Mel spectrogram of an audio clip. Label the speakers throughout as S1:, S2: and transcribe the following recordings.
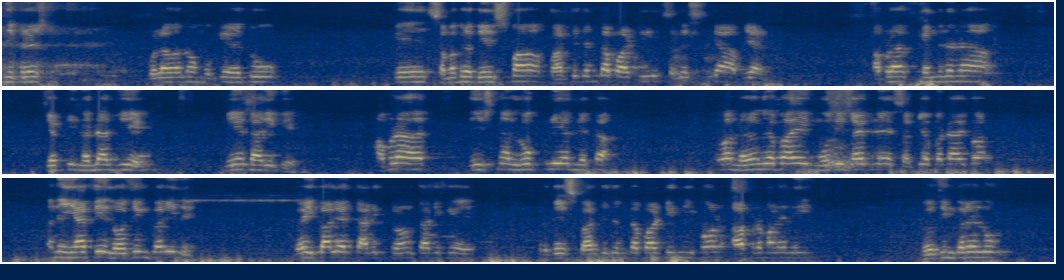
S1: આજની પ્રેસ બોલાવવાનો મુખ્ય હેતુ કે સમગ્ર દેશમાં ભારતીય જનતા પાર્ટી સદસ્યતા અભિયાન આપણા કેન્દ્રના જેપી નડ્ડાજીએ બે તારીખે આપણા દેશના લોકપ્રિય નેતા એવા નરેન્દ્રભાઈ મોદી સાહેબને સભ્ય બનાવ્યા અને અહીંયાથી લોજિંગ કરીને ગઈકાલે તારીખ ત્રણ તારીખે પ્રદેશ ભારતીય જનતા પાર્ટીની પણ આ પ્રમાણેની લોજિંગ કરેલું.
